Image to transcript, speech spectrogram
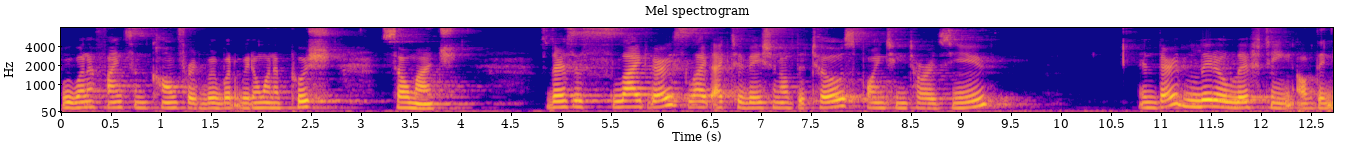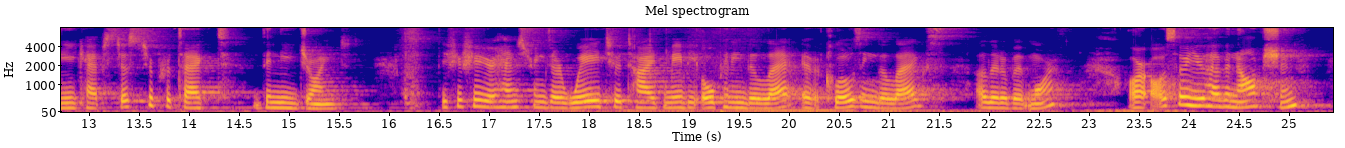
We want to find some comfort, but we don't want to push so much. So there's a slight, very slight activation of the toes pointing towards you. And very little lifting of the kneecaps just to protect the knee joint. If you feel your hamstrings are way too tight, maybe opening the leg, uh, closing the legs a little bit more. Or also you have an option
